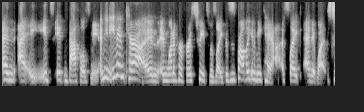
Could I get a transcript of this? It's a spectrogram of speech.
and I, it's it baffles me. I mean, even Kara in, in one of her first tweets was like, "This is probably going to be chaos." Like, and it was.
